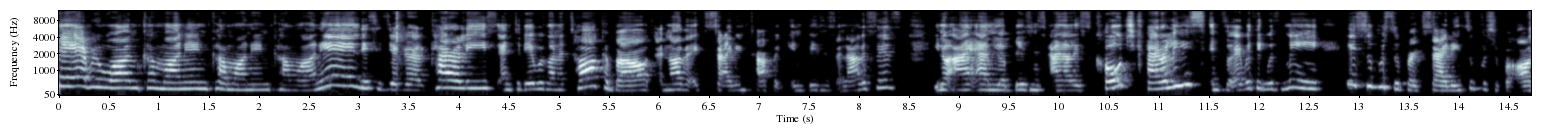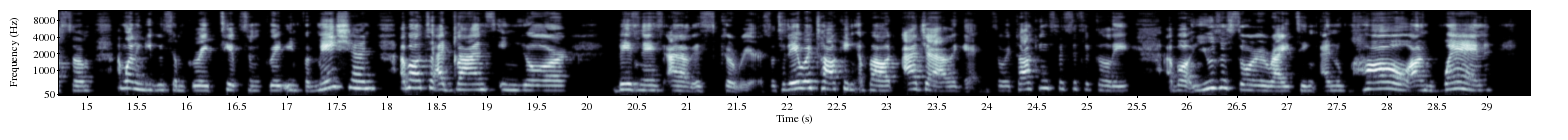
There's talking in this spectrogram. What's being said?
Hey everyone, come on in, come on in, come on in. This is your girl Carolise, and today we're going to talk about another exciting topic in business analysis. You know, I am your business analyst coach, Carolise, and so everything with me is super, super exciting, super, super awesome. I'm going to give you some great tips and great information about to advance in your business analyst career. So today we're talking about agile again. So we're talking specifically about user story writing and how and when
